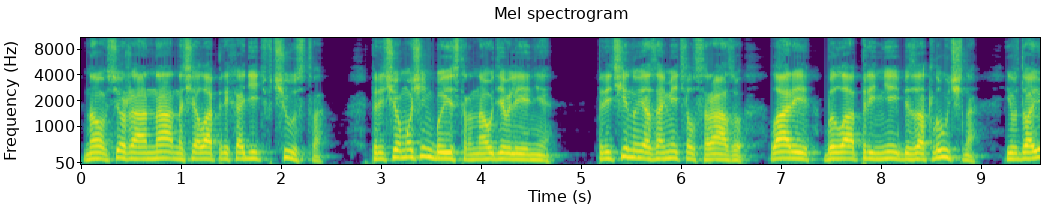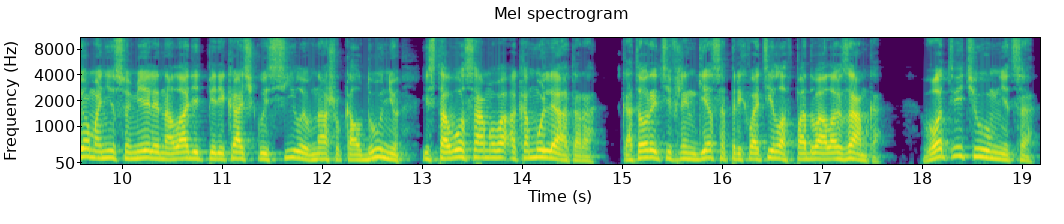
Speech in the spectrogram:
но все же она начала приходить в чувство. Причем очень быстро, на удивление. Причину я заметил сразу. Ларри была при ней безотлучно, и вдвоем они сумели наладить перекачку силы в нашу колдунью из того самого аккумулятора, который Тифлингеса прихватила в подвалах замка. «Вот ведь умница!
